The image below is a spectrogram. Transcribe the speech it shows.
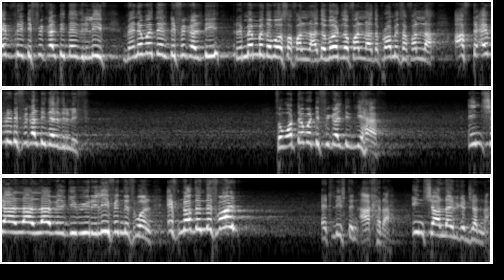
every difficulty, there is relief. Whenever there is difficulty, remember the verse of Allah, the words of Allah, the promise of Allah. After every difficulty, there is relief. So, whatever difficulties we have, inshallah, Allah will give you relief in this world. If not in this world, at least in Akhirah. Inshallah, you'll get Jannah.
